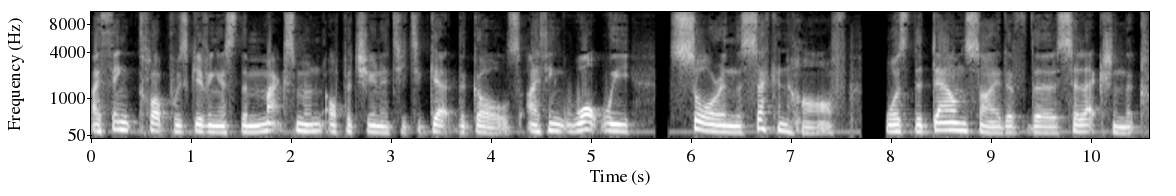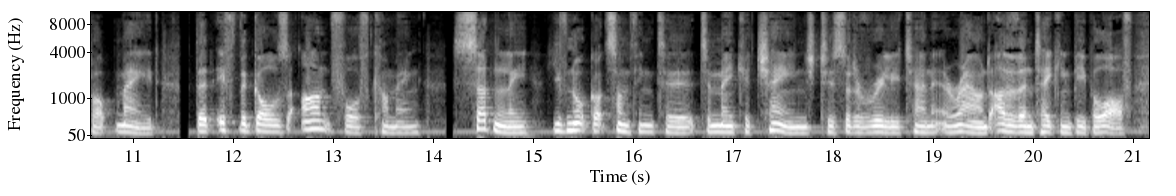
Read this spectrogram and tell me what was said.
I think Klopp was giving us the maximum opportunity to get the goals. I think what we saw in the second half was the downside of the selection that Klopp made. That if the goals aren't forthcoming, suddenly you've not got something to, to make a change to sort of really turn it around other than taking people off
